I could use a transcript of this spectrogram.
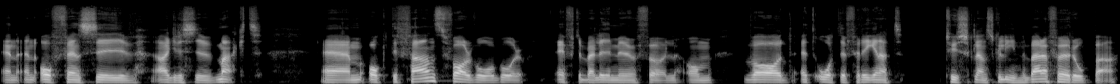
en, en offensiv, aggressiv makt. Um, och det fanns farvågor efter Berlinmuren föll om vad ett återförenat Tyskland skulle innebära för Europa.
